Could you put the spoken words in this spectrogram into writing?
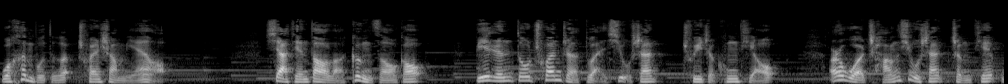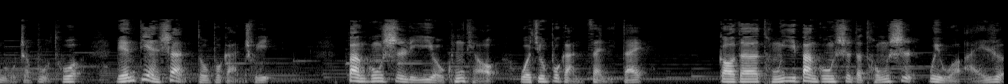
我恨不得穿上棉袄。夏天到了更糟糕，别人都穿着短袖衫，吹着空调，而我长袖衫整天捂着不脱，连电扇都不敢吹。办公室里有空调，我就不敢在里待，搞得同一办公室的同事为我挨热。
